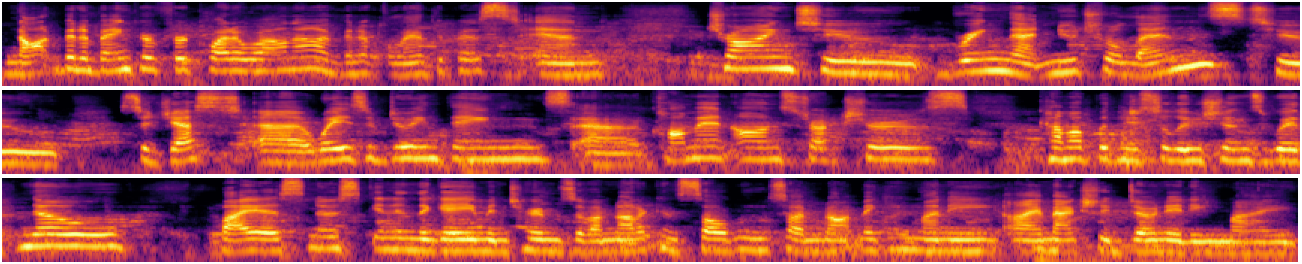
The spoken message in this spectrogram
not been a banker for quite a while now. I've been a philanthropist and trying to bring that neutral lens to suggest uh, ways of doing things, uh, comment on structures, come up with new solutions with no bias, no skin in the game in terms of I'm not a consultant, so I'm not making money. I'm actually donating my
